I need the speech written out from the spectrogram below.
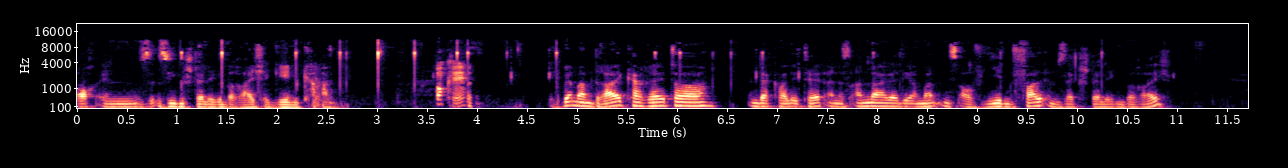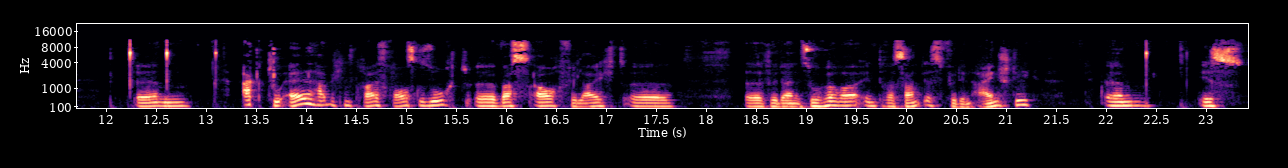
auch in siebenstellige Bereiche gehen kann. Okay. Ich bin beim Dreikaräter in der Qualität eines Anlagediamantens auf jeden Fall im sechsstelligen Bereich. Ähm, aktuell habe ich einen Preis rausgesucht, äh, was auch vielleicht äh, äh, für deine Zuhörer interessant ist, für den Einstieg, ähm, ist,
